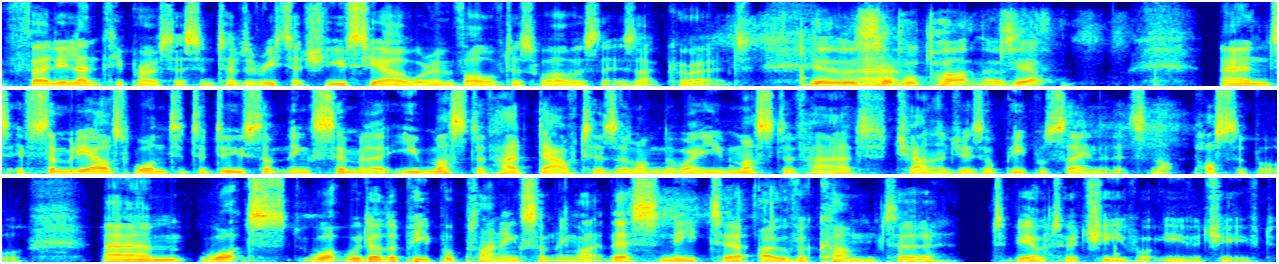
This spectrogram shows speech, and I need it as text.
fairly lengthy process in terms of research. UCL were involved as well, is that, is that correct? Yeah, there were um, several partners. Yeah. And if somebody else wanted to do something similar, you must have had doubters along the way. You must have had challenges or people saying that it's not possible. Um, what what would other people planning something like this need to overcome to to be able to achieve what you've achieved?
